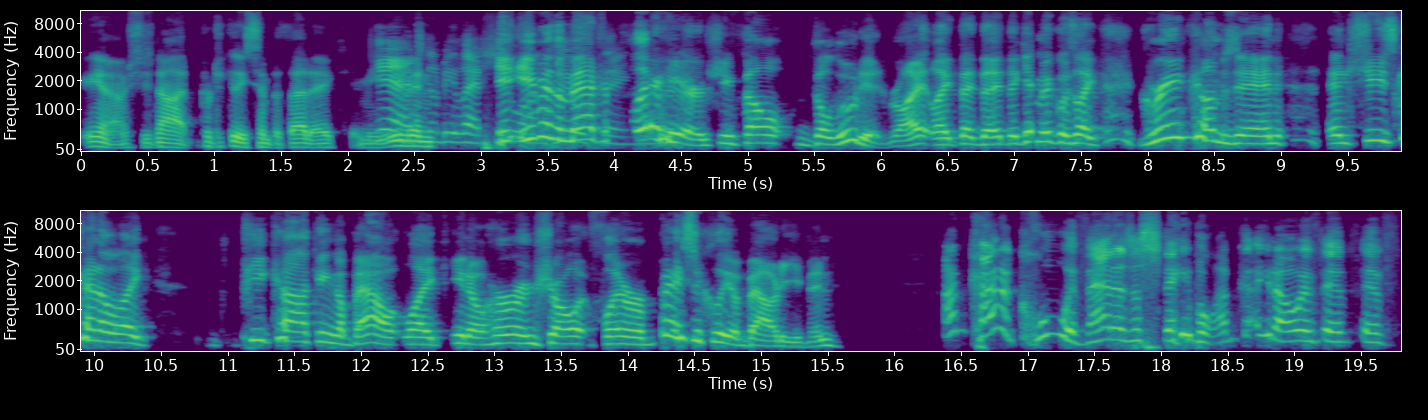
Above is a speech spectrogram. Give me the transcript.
you know, she's not particularly sympathetic. I mean, yeah, it's even going to be that. even the match with Flair here, she felt diluted, right? Like the, the the gimmick was like Green comes in and she's kind of like peacocking about like you know her and Charlotte Flair are basically about even. I'm kind of cool with that as a stable. I'm, you know, if if if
